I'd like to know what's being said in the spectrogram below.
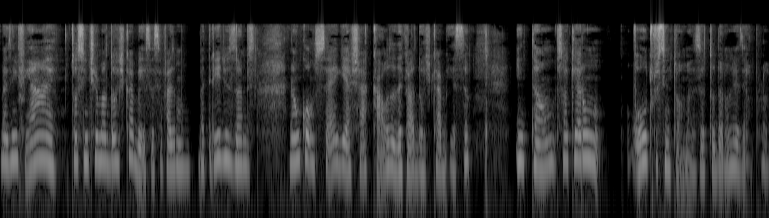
Mas enfim, ah, tô sentindo uma dor de cabeça. Você faz uma bateria de exames, não consegue achar a causa daquela dor de cabeça. Então, só que eram outros sintomas, eu tô dando um exemplo.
